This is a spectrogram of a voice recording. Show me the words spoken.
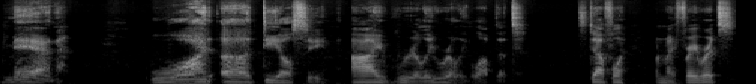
man, what a DLC. I really, really loved it. It's definitely one of my favorites.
